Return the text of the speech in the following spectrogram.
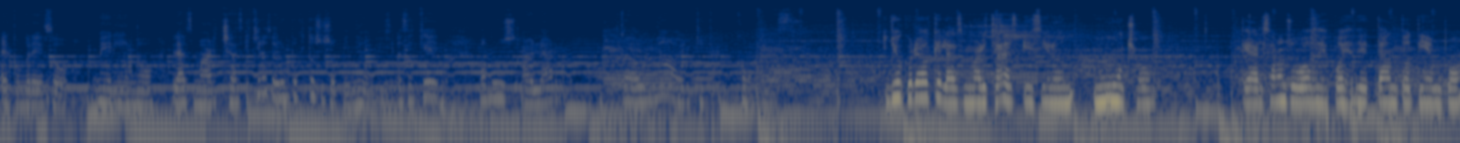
el Congreso, Merino, las marchas, y quiero saber un poquito sus opiniones, así que vamos a hablar cada una a ver qué tal, cómo es. Yo creo que las marchas hicieron mucho, que alzaron su voz después de tanto tiempo,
